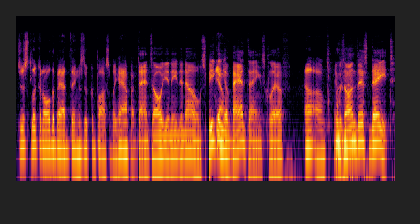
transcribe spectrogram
just look at all the bad things that could possibly happen. That's all you need to know. Speaking Yeah. of bad things, Cliff, Uh oh. it was on this date.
